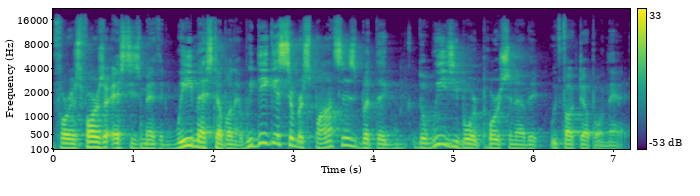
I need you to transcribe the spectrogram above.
For as far as our Estes method, we messed up on that. We did get some responses, but the the Ouija board portion of it, we fucked up on that.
